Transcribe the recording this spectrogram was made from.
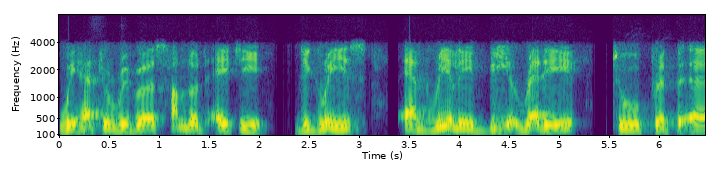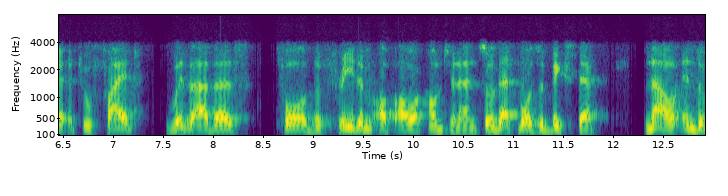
we had to reverse 180 degrees and really be ready to, uh, to fight with others for the freedom of our continent. So that was a big step. Now, in the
